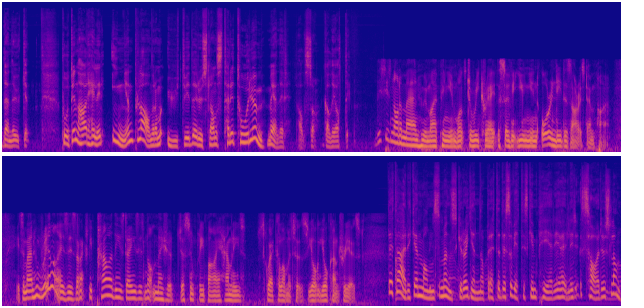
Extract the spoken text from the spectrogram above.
denne uken. Putin har heller ingen planer om å utvide Russlands territorium, mener altså Galliotti. This is not a man who, in my opinion, wants to recreate the Soviet Union or indeed the Tsarist Empire. It's a man who realizes that actually power these days is not measured just simply by how many square kilometers your, your country is. Dette er ikke en mann som ønsker å gjenopprette det sovjetiske imperiet eller Tsar-Russland.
